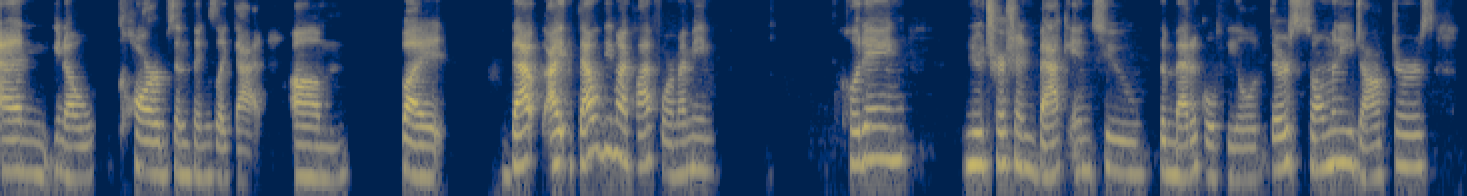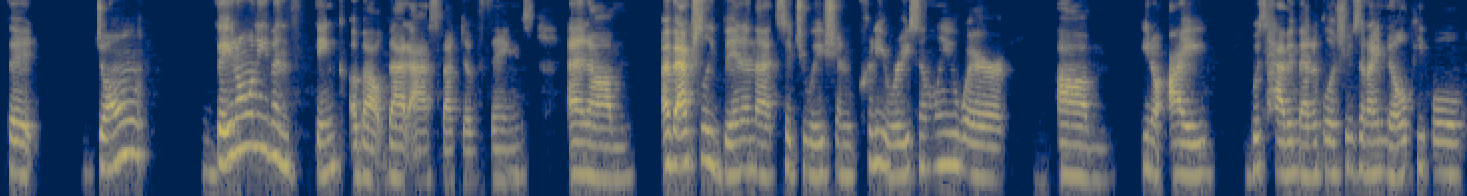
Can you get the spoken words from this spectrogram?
and you know carbs and things like that. Um, but that i that would be my platform. I mean putting nutrition back into the medical field there's so many doctors that don't they don't even think about that aspect of things. And um i've actually been in that situation pretty recently where um you know i was having medical issues and i know people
